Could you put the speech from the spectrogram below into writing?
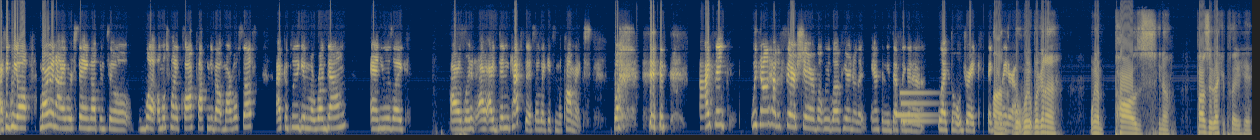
I think we all, Mario and I were staying up until what, almost one o'clock talking about Marvel stuff. I completely gave him a rundown, and he was like, I, would, I, I didn't catch this. I was like, it's in the comics. But I think we can all have a fair share of what we love here. I know that Anthony's definitely gonna like the whole Drake thing Um, later. we're, we're, we're gonna we're gonna pause. You know, pause the record player here.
